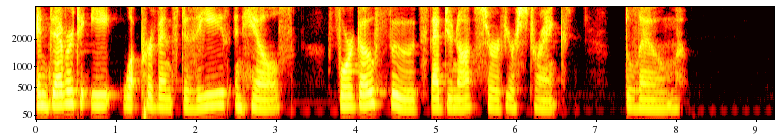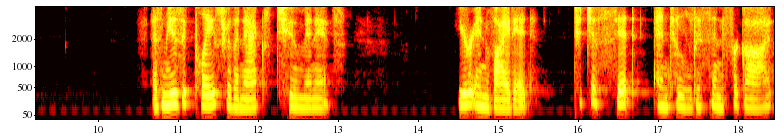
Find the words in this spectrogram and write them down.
Endeavor to eat what prevents disease and heals. Forgo foods that do not serve your strength. Bloom. As music plays for the next two minutes, you're invited to just sit and to listen for God.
